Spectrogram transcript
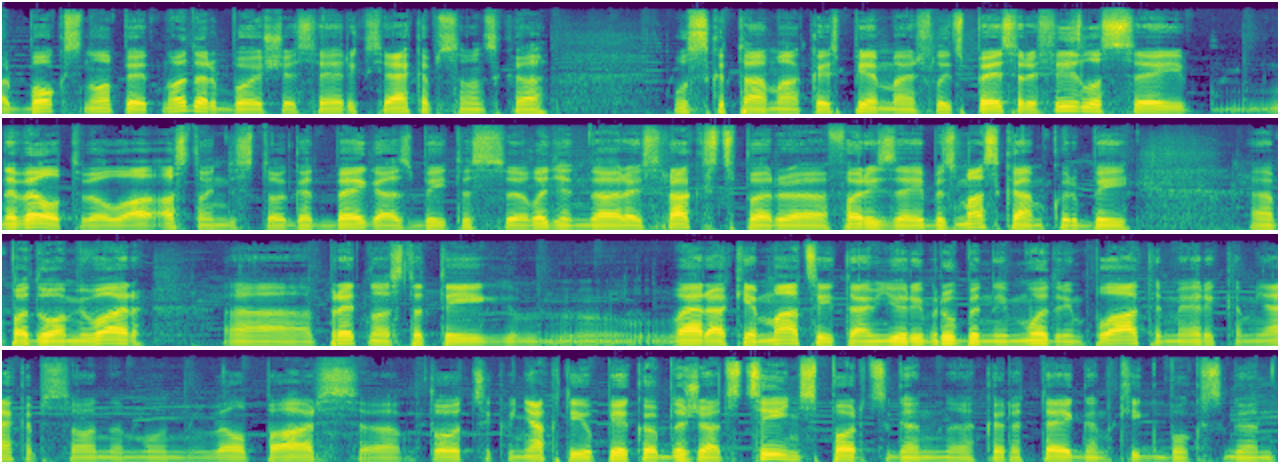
ar boksu nopietni nodarbojušies. Eriks Jēkabsons, kā uzskatāmākais piemērs līdz PSRS izlasēji, nevelti vēl 80. gadu beigās bija tas uh, leģendārais raksts par uh, farizēju bez maskām, kur bija uh, padomi var. Uh, pretnostatīgi vairākiem mācītājiem, Jurim Rubenim, Modrim Plātam, Erikam Jēkabsonam un vēl pāris uh, to, cik viņi aktīvi piekop dažādas cīņas sports, gan uh, karate, gan kickboks, gan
